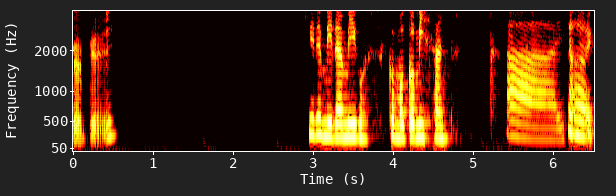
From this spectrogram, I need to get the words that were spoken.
Ok. Quiere mira amigos, como comisan. Ay. Ay,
